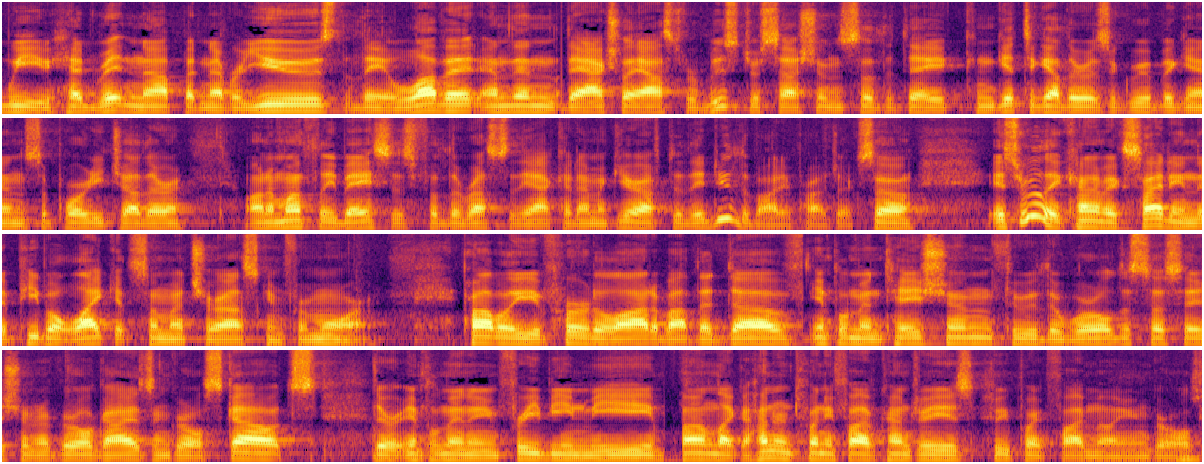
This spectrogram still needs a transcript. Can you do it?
we had written up but never used. They love it. And then they actually asked for booster sessions so that they can get together as a group again, support each other on a monthly basis for the rest of the academic year after they do the body project. So it's really kind of exciting that people like it so much are asking for more. Probably you've heard a lot about the Dove implementation through the World Association of Girl Guides and Girl Scouts. They're implementing Free Being Me on like 125 countries, 3.5 million girls.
